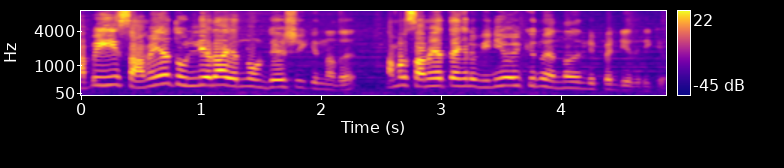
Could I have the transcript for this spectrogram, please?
അപ്പോൾ ഈ സമയ തുല്യത എന്ന് ഉദ്ദേശിക്കുന്നത് നമ്മൾ സമയത്തെ എങ്ങനെ വിനിയോഗിക്കുന്നു എന്നതിന് ഡിപ്പെൻഡ് ചെയ്തിരിക്കും.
